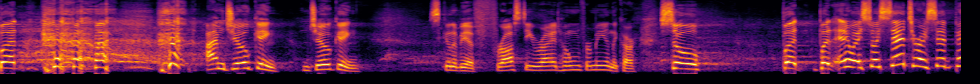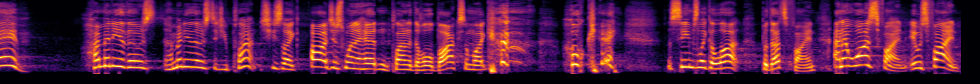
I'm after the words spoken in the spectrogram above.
But I'm joking. I'm joking. It's going to be a frosty ride home for me in the car. So, but but anyway, so I said to her, I said, babe, how many of those how many of those did you plant? She's like, oh, I just went ahead and planted the whole box. I'm like, okay, that seems like a lot, but that's fine. And it was fine. It was fine.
